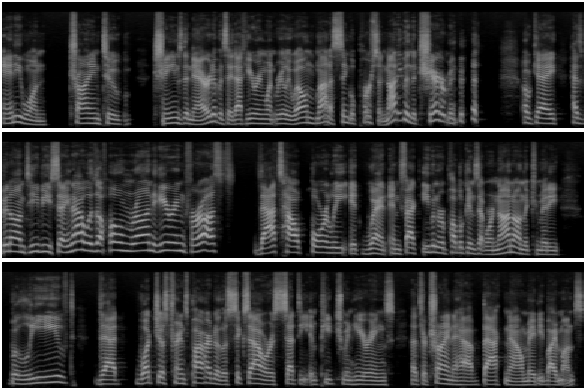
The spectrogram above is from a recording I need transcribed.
anyone trying to change the narrative and say that hearing went really well? Not a single person, not even the chairman, okay, has been on TV saying that was a home run hearing for us. That's how poorly it went. In fact, even Republicans that were not on the committee believed that what just transpired in those six hours set the impeachment hearings that they're trying to have back now, maybe by months.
